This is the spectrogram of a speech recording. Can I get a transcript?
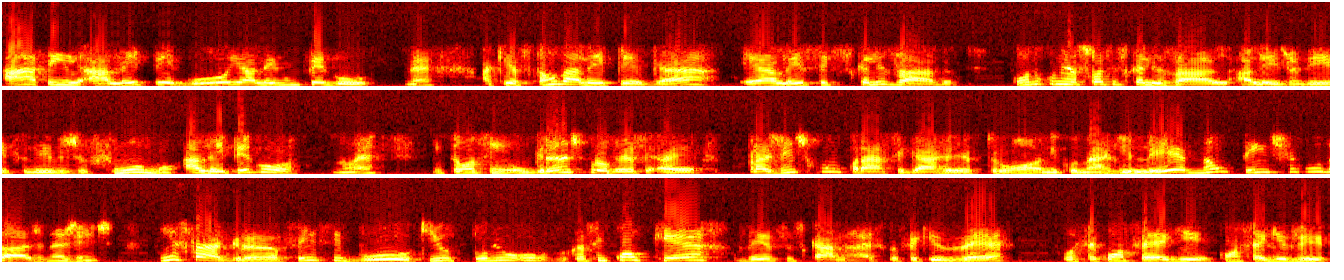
ah, tem, a lei pegou e a lei não pegou, né? A questão da lei pegar é a lei ser fiscalizada. Quando começou a fiscalizar a lei de ambientes livres de fumo, a lei pegou, não é? Então, assim, um grande problema é, para a gente comprar cigarro eletrônico, narguilé, não tem dificuldade, né, gente? Instagram, Facebook, YouTube, assim, qualquer desses canais que você quiser, você consegue, consegue ver.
